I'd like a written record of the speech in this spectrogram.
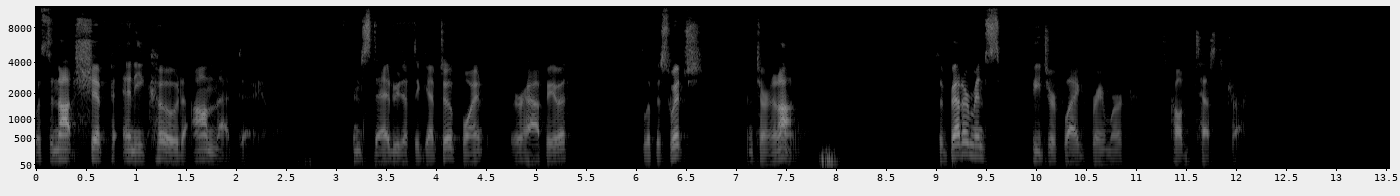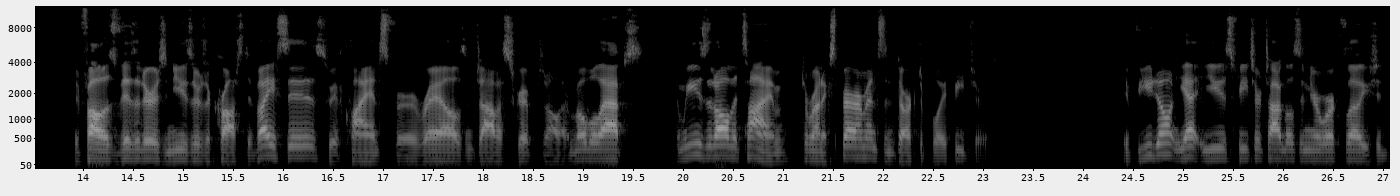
was to not ship any code on that day. Instead, we'd have to get to a point we were happy with, flip a switch, and turn it on. So Betterment's feature flag framework is called Test Track. It follows visitors and users across devices. We have clients for Rails and JavaScript and all our mobile apps. And we use it all the time to run experiments and dark deploy features. If you don't yet use feature toggles in your workflow, you should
